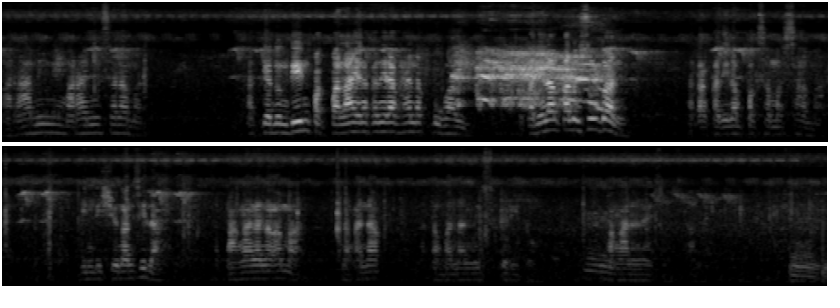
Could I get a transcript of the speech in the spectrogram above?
Maraming maraming salamat. At ganun din pagpalayan ang kanilang hanap buhay, ang kanilang kalusugan, at ang kanilang pagsama-sama bindisyonan sila sa pangalan ng Ama, ng Anak, at ng Banal na Espiritu. Pangalan ng Jesus. Amen. Hmm.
